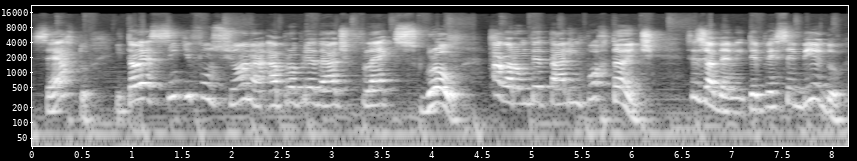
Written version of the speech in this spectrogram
certo? Então é assim que funciona a propriedade flex grow. Agora um detalhe importante. Vocês já devem ter percebido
